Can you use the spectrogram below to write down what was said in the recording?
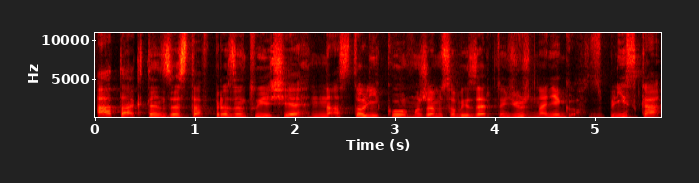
A tak ten zestaw prezentuje się na stoliku. Możemy sobie zerknąć już na niego z bliska.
